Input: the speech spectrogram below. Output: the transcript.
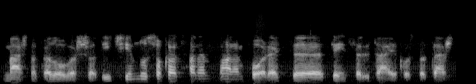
másnap elolvassa a dicsimnuszokat, hanem, hanem korrekt, tényszerű tájékoztatást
